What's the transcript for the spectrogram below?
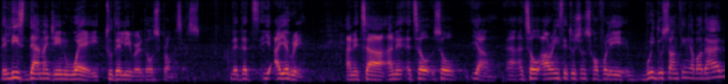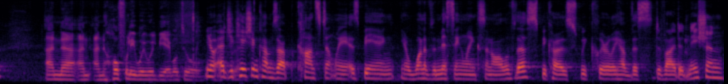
the least damaging way to deliver those promises. That, that's, I agree, and it's uh, and it, it's so so yeah, uh, and so our institutions hopefully will do something about that, and uh, and and hopefully we will be able to. You know, education comes up constantly as being, you know, one of the missing links in all of this because we clearly have this divided nation.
